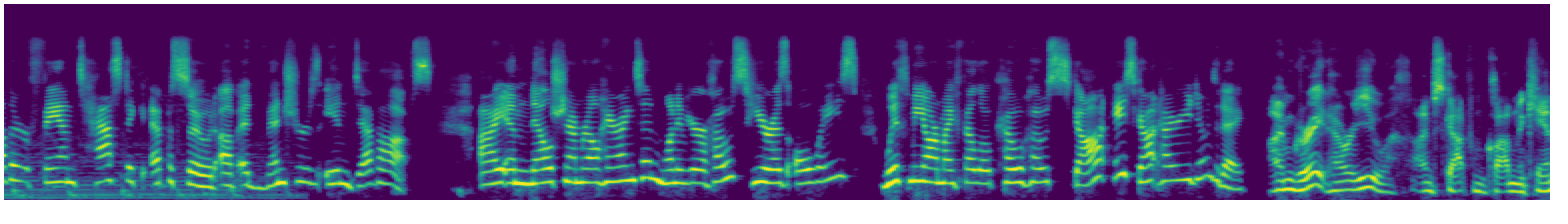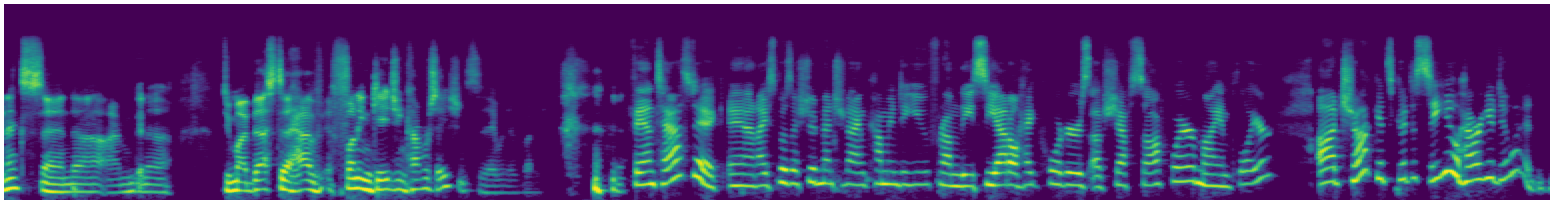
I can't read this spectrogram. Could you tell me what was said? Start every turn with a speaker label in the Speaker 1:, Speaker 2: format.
Speaker 1: another fantastic episode of Adventures in DevOps. I am Nell Shamrell Harrington, one of your hosts here as always. With me are my fellow co host, Scott. Hey, Scott, how are you doing today?
Speaker 2: I'm great. How are you? I'm Scott from Cloud Mechanics, and uh, I'm going to do my best to have fun, engaging conversations today with everybody.
Speaker 1: Fantastic. And I suppose I should mention I'm coming to you from the Seattle headquarters of Chef Software, my employer. Uh, Chuck, it's good to see you. How are you doing?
